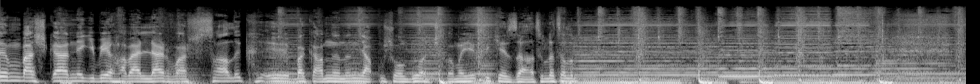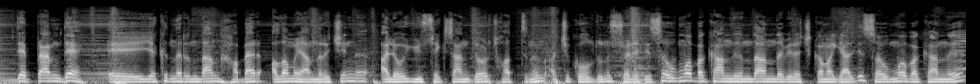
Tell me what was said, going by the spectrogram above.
Bakalım başka ne gibi haberler var. Sağlık e, Bakanlığı'nın yapmış olduğu açıklamayı bir kez daha hatırlatalım. Depremde e, yakınlarından haber alamayanlar için Alo 184 hattının açık olduğunu söyledi. Savunma Bakanlığı'ndan da bir açıklama geldi. Savunma Bakanlığı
